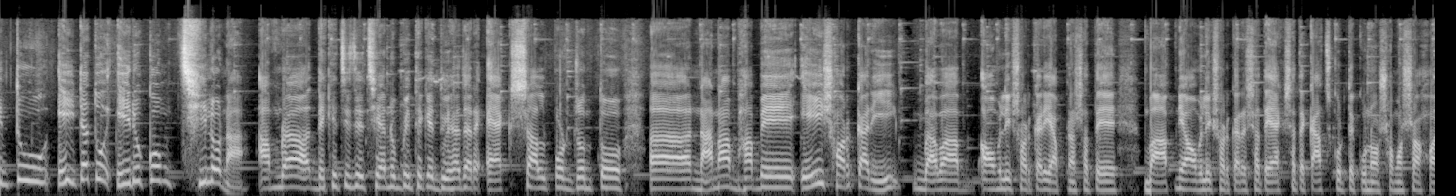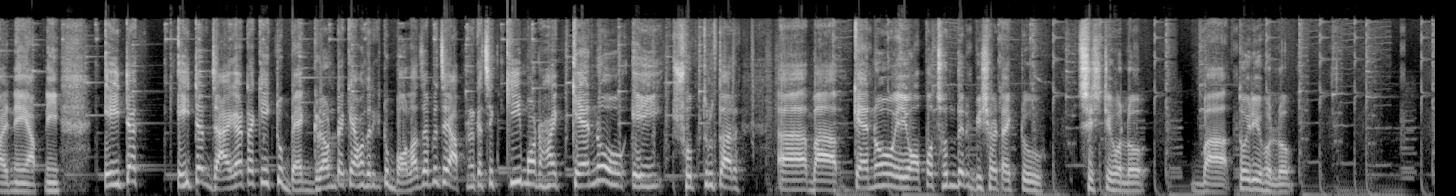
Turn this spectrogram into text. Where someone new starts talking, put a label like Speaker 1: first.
Speaker 1: কিন্তু এইটা তো এরকম ছিল না। আমরা দেখেছি যে ছিয়ানব্বই থেকে দুই হাজার এক সাল পর্যন্ত নানাভাবে এই সরকারি বা আওয়ামী লীগ সরকারি আপনার সাথে বা আপনি আওয়ামী লীগ সরকারের সাথে একসাথে কাজ করতে কোনো সমস্যা হয়নি আপনি। এইটা, এইটার জায়গাটাকে একটু ব্যাকগ্রাউন্ডটাকে আমাদের একটু বলা যাবে যে আপনার কাছে কি মনে হয় কেন এই শত্রুতার বা কেন এই অপছন্দের বিষয়টা একটু সৃষ্টি হলো বা তৈরি হলো?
